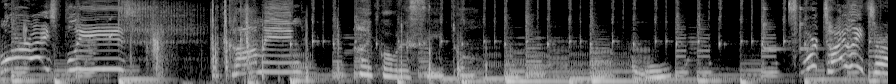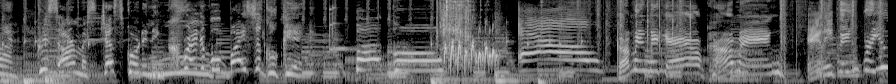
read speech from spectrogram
More ice, please. Coming. Ay, pobrecito. Sports highlights are on. Chris Armas just scored an incredible bicycle kick. Paco. Ow! Coming, Miguel, coming. Anything for you,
